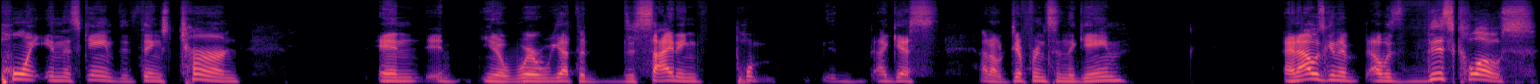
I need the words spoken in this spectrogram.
point in this game did things turn? And, you know where we got the deciding point, I guess I don't know difference in the game. And I was gonna, I was this close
